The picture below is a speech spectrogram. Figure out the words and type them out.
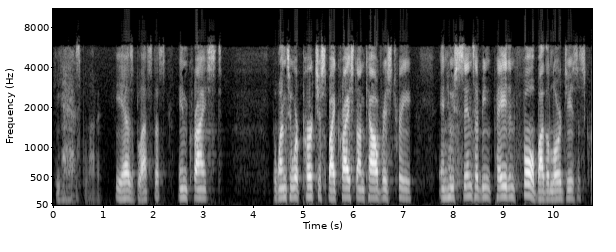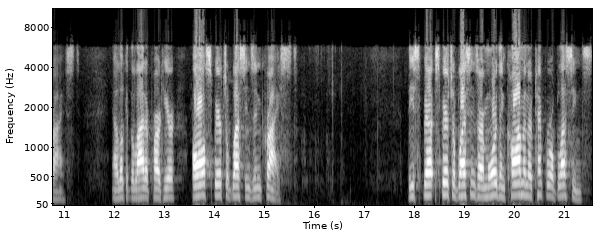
He has, beloved. He has blessed us in Christ the ones who were purchased by Christ on Calvary's tree, and whose sins have been paid in full by the Lord Jesus Christ. Now look at the latter part here. All spiritual blessings in Christ. These spiritual blessings are more than common or temporal blessings.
